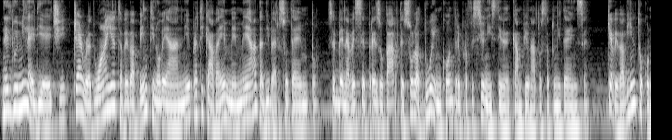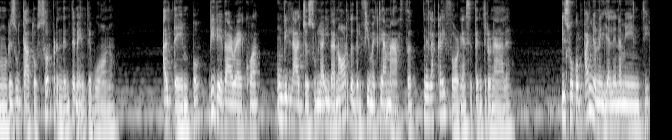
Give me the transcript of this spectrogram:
Nel 2010 Jared Wyatt aveva 29 anni e praticava MMA da diverso tempo, sebbene avesse preso parte solo a due incontri professionisti nel campionato statunitense, che aveva vinto con un risultato sorprendentemente buono. Al tempo viveva a Requa, un villaggio sulla riva nord del fiume Klamath, nella California settentrionale. Il suo compagno negli allenamenti,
